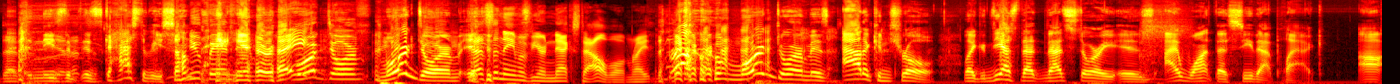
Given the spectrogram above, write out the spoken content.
That it needs yeah, to. It has to be something. New band yeah, right? Morgue dorm. Morgue Dorm. That's the name of your next album, right there. Morgue Dorm is out of control. Like, yes, that that story is. I want to see that plaque. Uh,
